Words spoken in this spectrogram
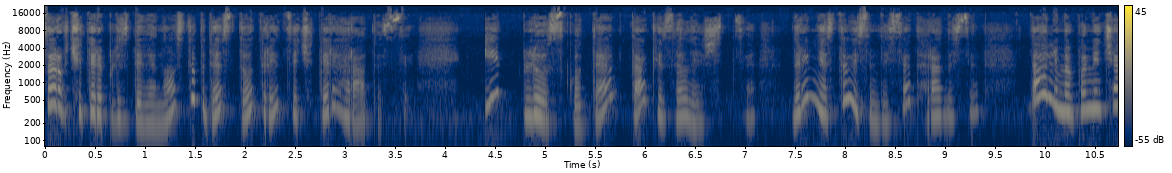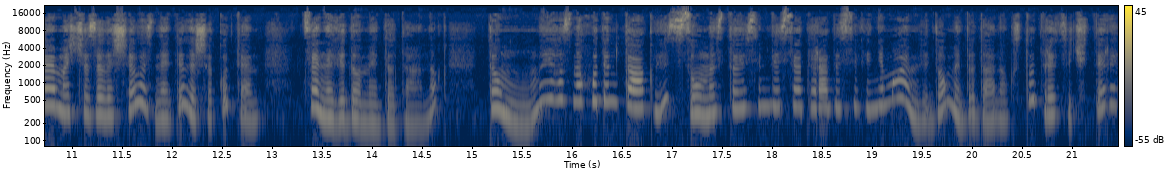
44 плюс 90 буде 134 градуси. І плюс кутем так і залишиться. Дорівнює 180 градусів. Далі ми помічаємо, що залишилось знайти лише кутем. Це невідомий доданок, тому ми його знаходимо так. Від суми 180 градусів віднімаємо відомий доданок 134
